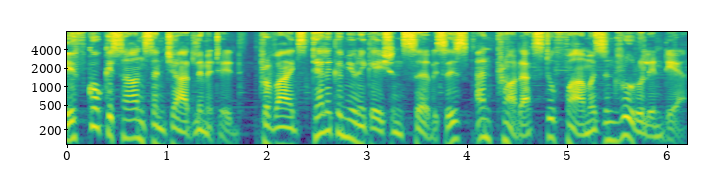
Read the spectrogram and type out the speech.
IFFCO Kisan Sanchar Limited provides telecommunication services and products to farmers in rural India.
